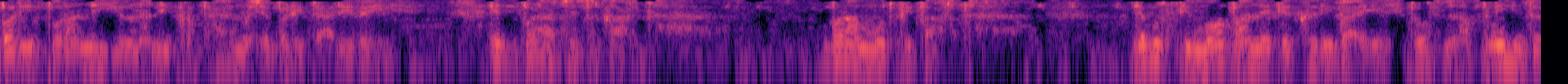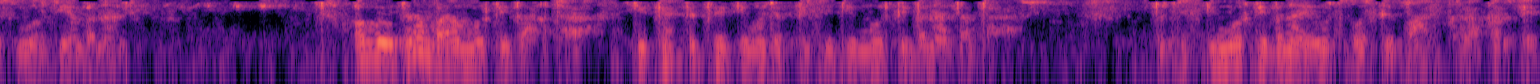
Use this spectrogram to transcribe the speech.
बड़ी पुरानी यूनानी कथा है, मुझे बड़ी प्यारी रही एक बड़ा चित्रकार था, बड़ा मूर्तिकार था। जब उसकी मौत आने के करीब आई तो उसने अपनी ही दस मूर्तियाँ बना ली। और वो इतना बड़ा मूर्तिकार था कि कहते थे कि वो जब किसी की मूर्ति बनाता था तो जिसकी मूर्ति बनाई उसको उसके पास खड़ा कर दे।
